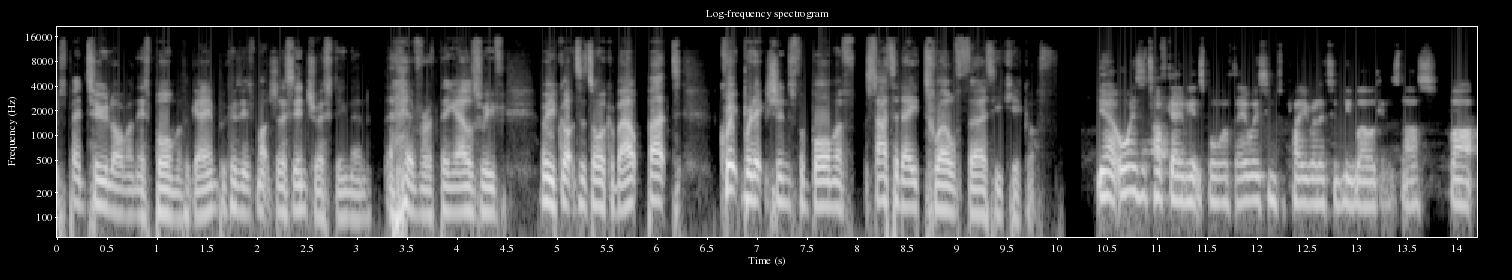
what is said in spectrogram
spend too long on this Bournemouth game because it's much less interesting than, than everything else we've we've got to talk about. But quick predictions for Bournemouth Saturday 12:30 kickoff. Yeah, always a tough game against Bournemouth. They always seem to play relatively well against us, but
